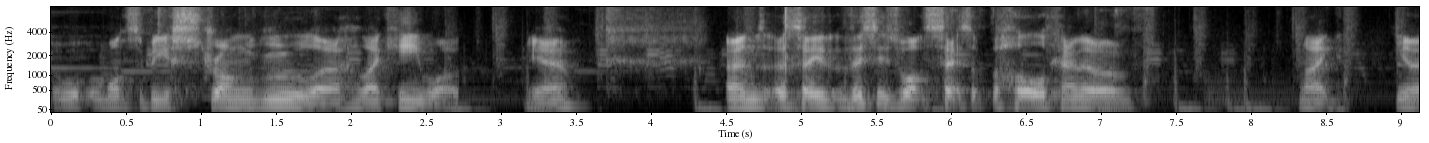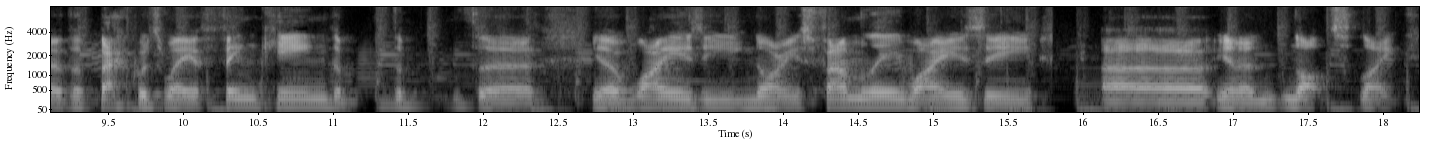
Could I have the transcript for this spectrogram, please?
wants to be a strong ruler like he was. Yeah. And I say this is what sets up the whole kind of like you know the backwards way of thinking the the the you know why is he ignoring his family? Why is he uh you know not like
